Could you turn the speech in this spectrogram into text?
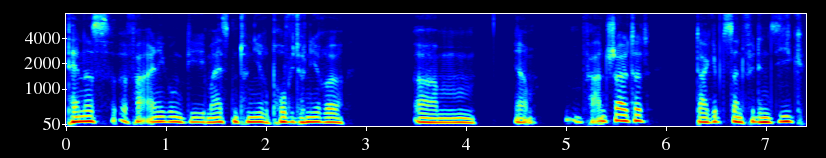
Tennisvereinigung, die die meisten Turniere, Profiturniere ähm, ja, veranstaltet. Da gibt es dann für den Sieg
